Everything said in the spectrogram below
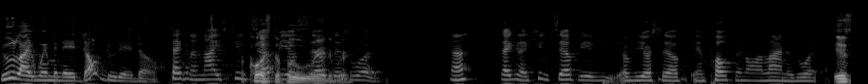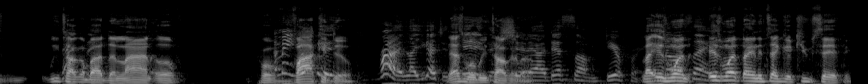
do like women that don't do that though. taking a nice cute Of course selfie the of food yourself is what? Huh? Taking a cute selfie of, of yourself and posting online is what? It's we talking about the line of I mean, you can- provocative. right? Like you got your That's what we titties talking about. Out. That's something different. Like You it's one it's one thing to take a cute selfie,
